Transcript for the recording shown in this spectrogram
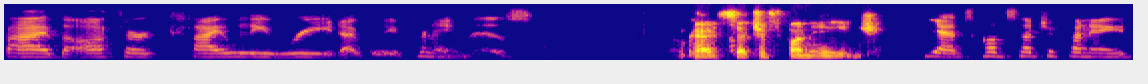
by the author Kiley Reid, I believe her name is. Okay, Such a Fun Age. Yeah, it's called Such a Fun Age.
